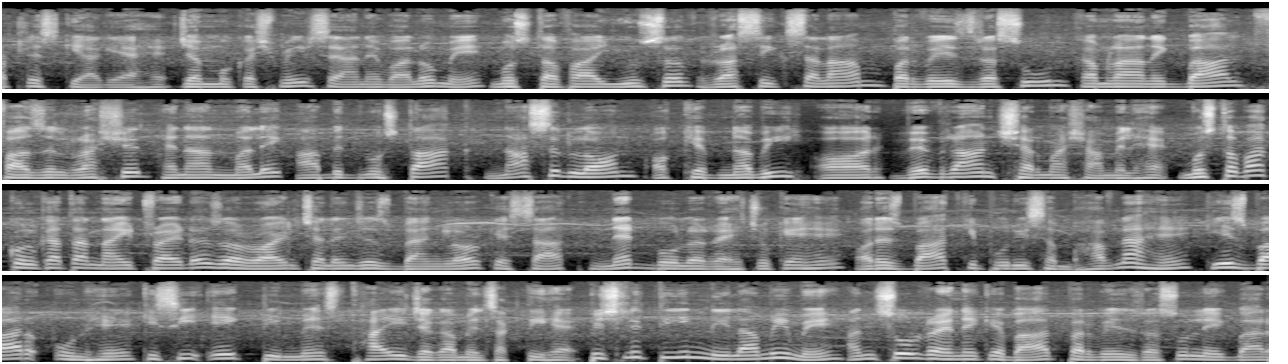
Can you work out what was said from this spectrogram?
शॉर्टलिस्ट किया गया है। जम्मू कश्मीर से आने वालों में मुस्तफ़ा यूसुफ, रसिक सलाम, परवेज रसूल, कमरान इकबाल, फाजिल रशीद, हैनान मलिक, आबिद मुश्ताक, नासिर लॉन, औकिब नबी और विवरान शर्मा शामिल है। मुस्तफ़ा कोलकाता नाइट राइडर्स और रॉयल चैलेंजर्स बैंगलोर के साथ नेट बॉलर रह चुके हैं और इस बात की पूरी संभावना है कि इस बार उन्हें किसी एक टीम में स्थायी जगह मिल सकती है। पिछली तीन नीलामी में अनसोल रहने के बाद परवेज रसूल ने एक बार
